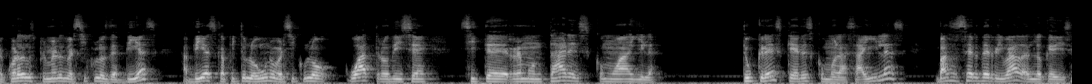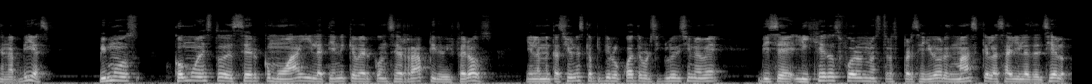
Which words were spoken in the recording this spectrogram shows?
¿Recuerda los primeros versículos de Abdías? Abdías capítulo 1 versículo 4 dice, si te remontares como águila, ¿tú crees que eres como las águilas? Vas a ser derribada, es lo que dicen Abdías. Vimos cómo esto de ser como águila tiene que ver con ser rápido y feroz. Y en Lamentaciones capítulo 4 versículo 19 dice, ligeros fueron nuestros perseguidores más que las águilas del cielo.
